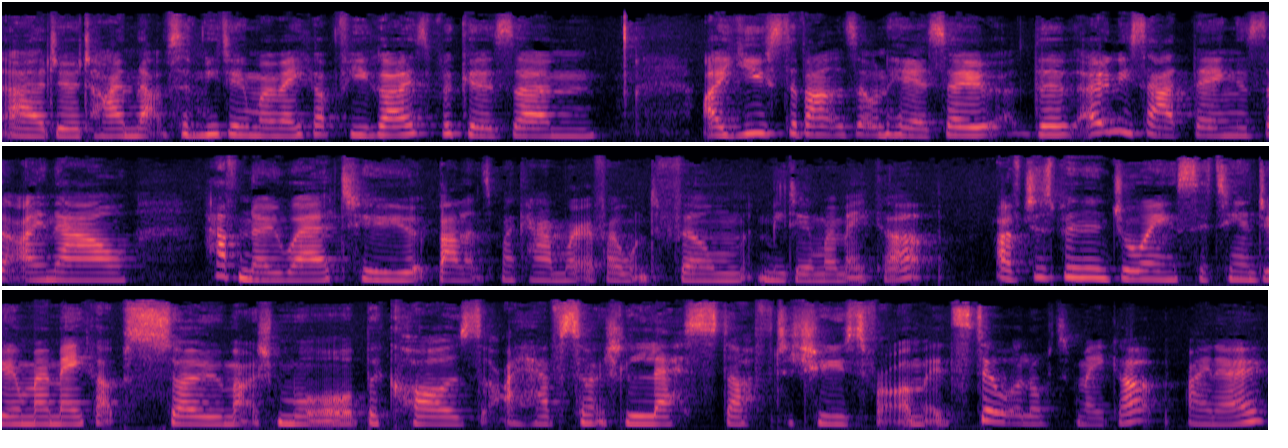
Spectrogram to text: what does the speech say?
uh, do a time lapse of me doing my makeup for you guys because um i used to balance it on here so the only sad thing is that i now have nowhere to balance my camera if i want to film me doing my makeup I've just been enjoying sitting and doing my makeup so much more because I have so much less stuff to choose from. It's still a lot of makeup, I know,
